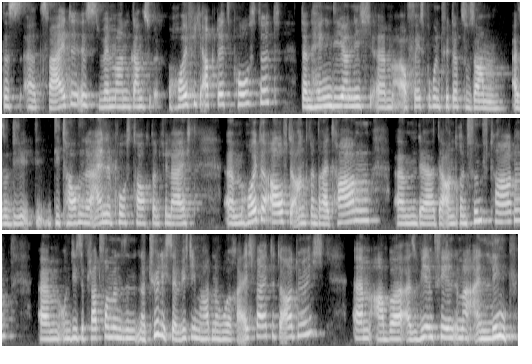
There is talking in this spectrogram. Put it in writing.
Das äh, zweite ist, wenn man ganz häufig Updates postet, dann hängen die ja nicht ähm, auf Facebook und Twitter zusammen. Also die, die, die tauchen, der eine Post taucht dann vielleicht ähm, heute auf, der andere in drei Tagen, ähm, der, der andere in fünf Tagen. Ähm, und diese Plattformen sind natürlich sehr wichtig, man hat eine hohe Reichweite dadurch. Ähm, aber also wir empfehlen immer, einen Link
